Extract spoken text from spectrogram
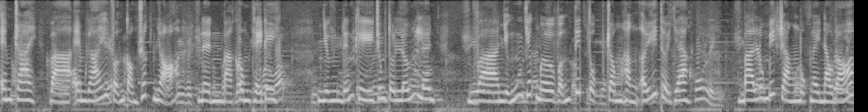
em trai và em gái vẫn còn rất nhỏ nên bà không thể đi. Nhưng đến khi chúng tôi lớn lên và những giấc mơ vẫn tiếp tục trong hằng ấy thời gian. Bà luôn biết rằng một ngày nào đó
